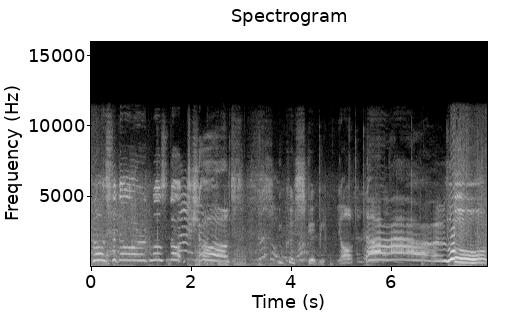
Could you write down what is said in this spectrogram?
Close the door! Close the door! You can skip me. Oh, no! Oh.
